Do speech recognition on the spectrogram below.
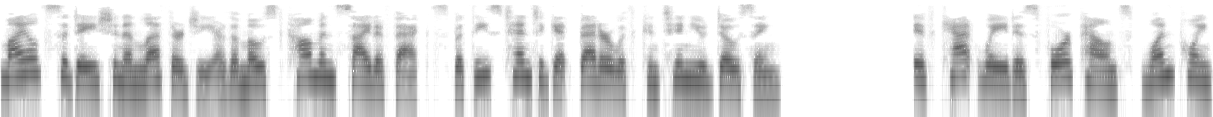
Mild sedation and lethargy are the most common side effects but these tend to get better with continued dosing. If cat weight is 4 pounds, 1.8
